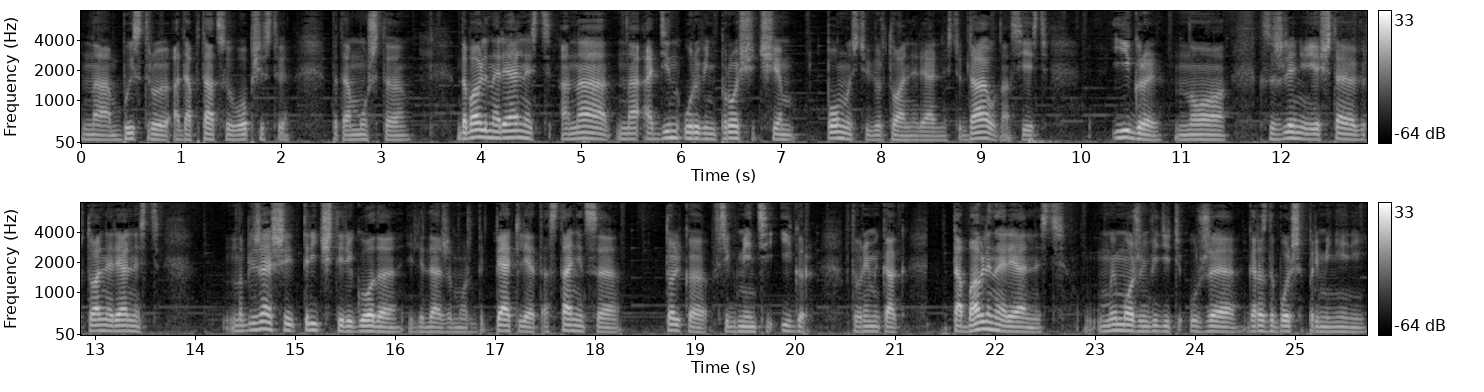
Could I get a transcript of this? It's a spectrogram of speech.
на быструю адаптацию в обществе, потому что добавленная реальность, она на один уровень проще, чем полностью виртуальной реальностью. Да, у нас есть игры, но, к сожалению, я считаю, виртуальная реальность на ближайшие 3-4 года или даже, может быть, 5 лет останется только в сегменте игр, в то время как добавленная реальность мы можем видеть уже гораздо больше применений.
